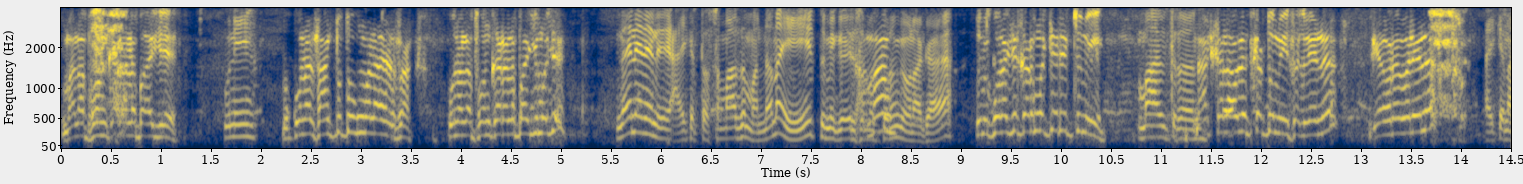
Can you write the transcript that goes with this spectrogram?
मला फोन करायला पाहिजे. कुणी? तू कुणाला सांगतो तू मला? कुणाला फोन करायला पाहिजे म्हणजे? नाही नाही नाही नाही ऐका तसं माझं म्हणणं नाही. तुम्ही गैरसमज मग? करून घेऊ नका. तुम्ही कोणाचे कर्मचारी आहेत तुम्ही? महावितरण. नाटकं लावलेत का तुम्ही सगळे ना गेवरावाले ना ऐका ना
